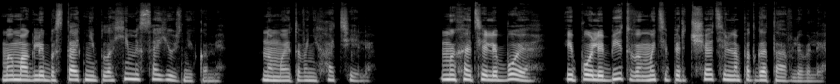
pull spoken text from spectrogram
Мы могли бы стать неплохими союзниками, но мы этого не хотели. Мы хотели боя и поле битвы мы теперь тщательно подготавливали.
